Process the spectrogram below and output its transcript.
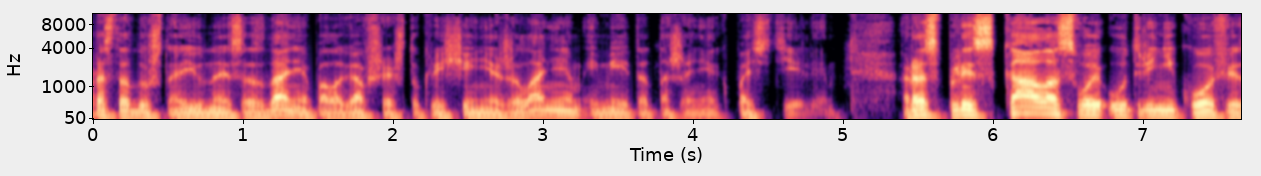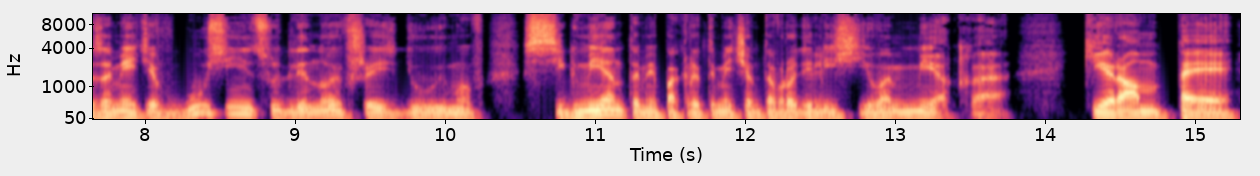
Простодушное юное создание, полагавшее, что крещение желанием имеет отношение к постели. Расплескала свой утренний кофе, заметив гусеницу длиной в 6 дюймов, с сегментами, покрытыми чем-то вроде лисьего меха. Кирампе,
